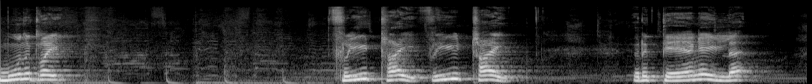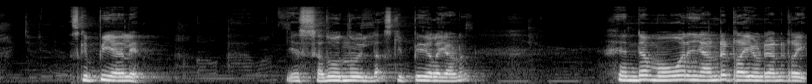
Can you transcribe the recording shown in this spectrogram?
മൂന്ന് try free try free try ഒരു തേങ്ങയില്ല. സ്കിപ്പ് ചെയ്യാം അല്ലേ? യെസ് അതൊന്നുമില്ല. സ്കിപ്പ് ചെയ്ത് കളയാണ്. എന്റെ മോനെ രണ്ട് ട്രൈ ഉണ്ട് രണ്ട് ട്രൈ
